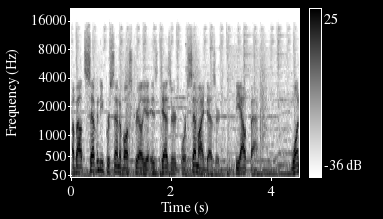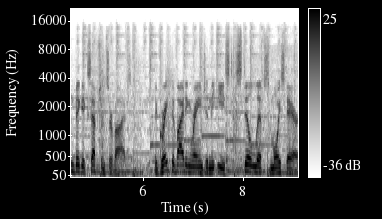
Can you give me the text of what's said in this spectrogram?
About 70% of Australia is desert or semi-desert, the outback. One big exception survives. The Great Dividing Range in the east still lifts moist air,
